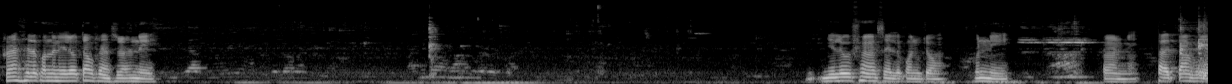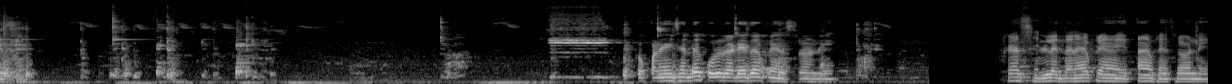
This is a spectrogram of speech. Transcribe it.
ఫ్రెండ్స్ ఇలా కొంత నిలుపుతాం ఫ్రెండ్స్ చూడండి ఫ్రెండ్స్ ఇలా కొంచెం కొన్ని చూడండి కలుపుతాం ఫ్రెండ్స్. ఒక పది నిమిషాలతో కూర రెడీ అవుతాం ఫ్రెండ్స్ చూడండి ఫ్రెండ్స్ ఇలా ధనియా ఫ్రెండ్స్ ఇస్తాను ఫ్రెండ్స్ చూడండి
